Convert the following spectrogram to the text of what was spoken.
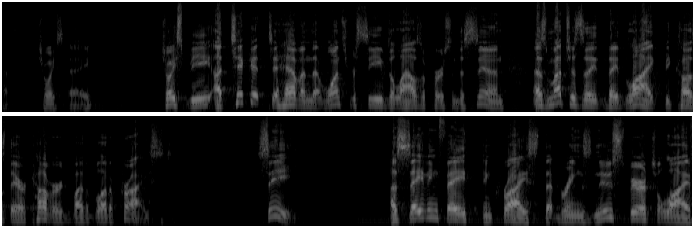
That's choice A. Choice B, a ticket to heaven that once received allows a person to sin as much as they, would like because they are covered by the blood of Christ. C, a saving faith in Christ that brings new spiritual life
